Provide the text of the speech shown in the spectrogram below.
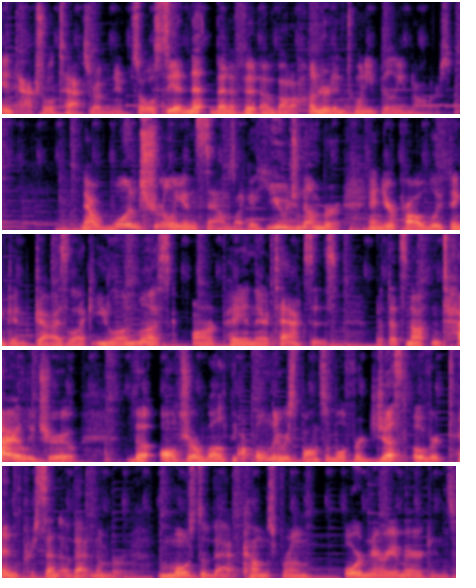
in actual tax revenue. So we'll see a net benefit of about $120 billion. Now, 1 trillion sounds like a huge number, and you're probably thinking guys like Elon Musk aren't paying their taxes but that's not entirely true. The ultra wealthy are only responsible for just over 10% of that number. Most of that comes from ordinary Americans,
